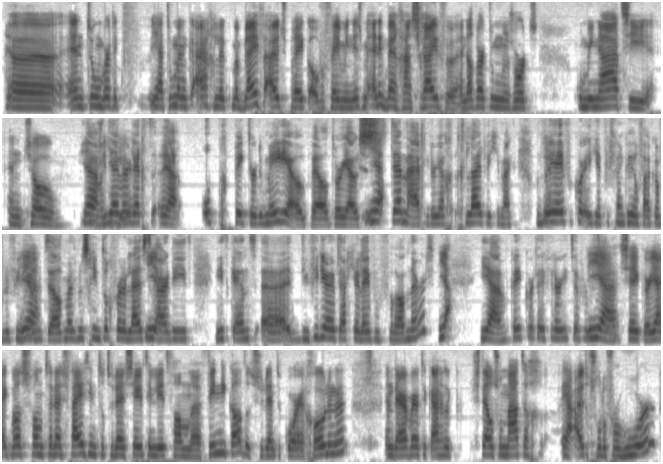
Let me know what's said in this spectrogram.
Eh, en toen, werd ik, ja, toen ben ik eigenlijk me blijven uitspreken over feminisme. En ik ben gaan schrijven. En dat werd toen een soort combinatie. En zo. Ja, want jij werd echt ja, opgepikt door de media ook wel. Door jouw Ja. stem eigenlijk, door jouw ge- geluid wat je maakt. Want wil Ja. je even kort, ik heb waarschijnlijk heel vaak over de video Ja. verteld. Maar misschien toch voor de luisteraar die het niet kent. eh, die video heeft eigenlijk je leven veranderd. Ja. Ja, kun je kort even daar iets over vertellen? Ja, zeker. Ja, ik was van 2015 tot 2017 lid van eh Vindicat, het studentenkoor in Groningen. En daar werd ik eigenlijk stelselmatig ja, uitgescholden voor hoer.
